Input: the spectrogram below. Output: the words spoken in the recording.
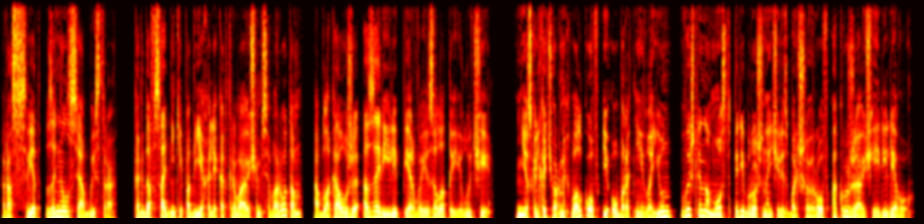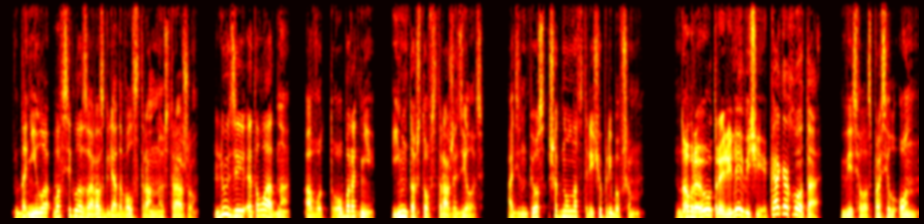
Рассвет занялся быстро. Когда всадники подъехали к открывающимся воротам, облака уже озарили первые золотые лучи. Несколько черных волков и оборотней лаюн вышли на мост, переброшенный через большой ров, окружающий релеву. Данила во все глаза разглядывал странную стражу. Люди — это ладно, а вот оборотни, им-то что в страже делать? Один пес шагнул навстречу прибывшим. «Доброе утро, релевичи! Как охота?» — весело спросил он.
